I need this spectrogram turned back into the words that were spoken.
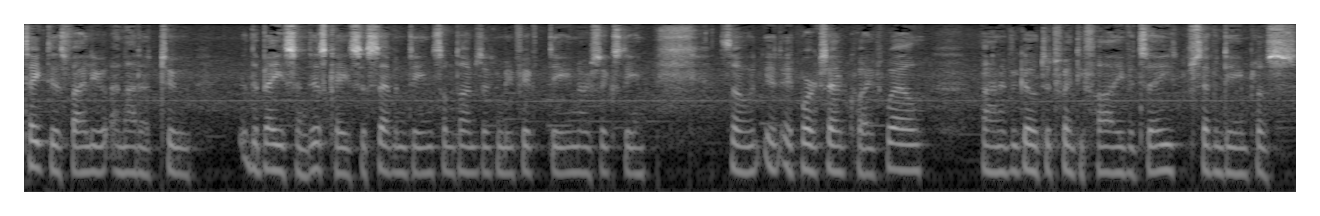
take this value and add it to the base in this case is 17. Sometimes it can be 15 or 16. So it, it works out quite well. And if we go to 25, it's 8. 17 plus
